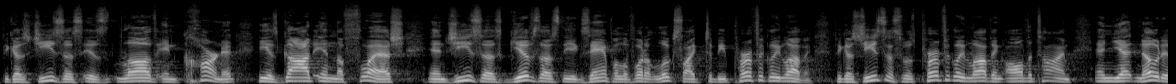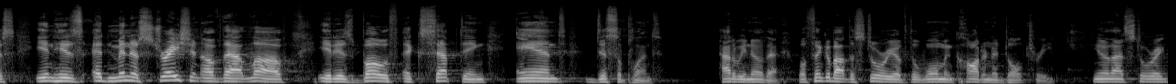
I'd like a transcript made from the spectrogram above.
because Jesus is love incarnate. He is God in the flesh, and Jesus gives us the example of what it looks like to be perfectly loving, because Jesus was perfectly loving all the time. And yet, notice in his administration of that love, it is both accepting and disciplined. How do we know that? Well, think about the story of the woman caught in adultery. You know that story?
